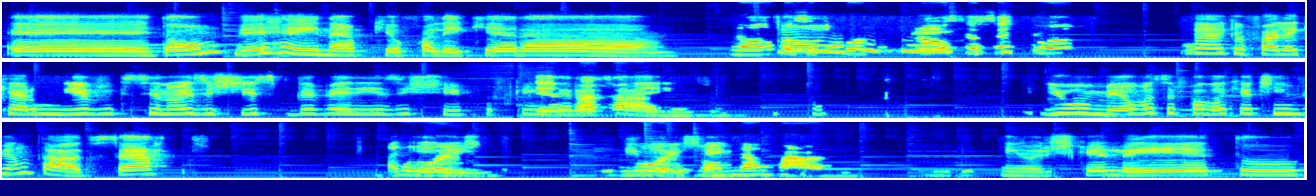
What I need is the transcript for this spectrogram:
É, então, errei, né? Porque eu falei que era. Não, você, não, você, não, você acertou. É, que eu falei que era um livro que se não existisse, deveria existir, porque Exatamente. E o meu você falou que eu tinha inventado, certo? Foi. Foi, tinha inventado do Senhor Esqueleto.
